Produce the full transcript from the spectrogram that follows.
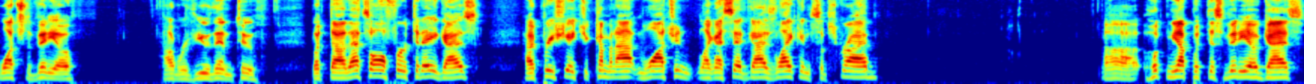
watch the video. I'll review them too. But uh, that's all for today, guys. I appreciate you coming out and watching. Like I said, guys, like and subscribe. Uh, hook me up with this video, guys.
